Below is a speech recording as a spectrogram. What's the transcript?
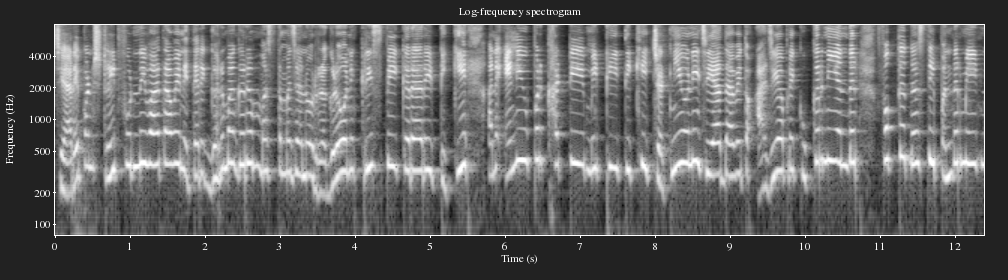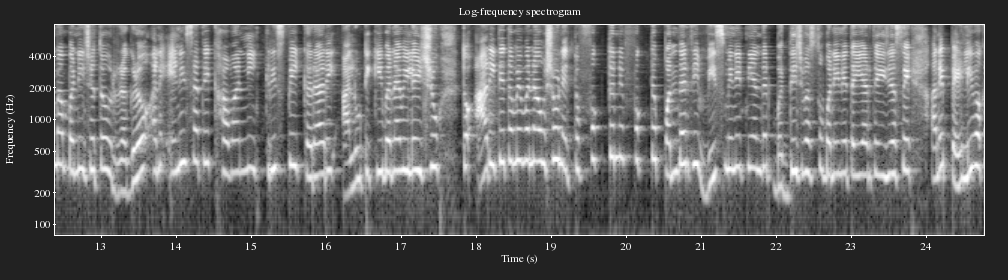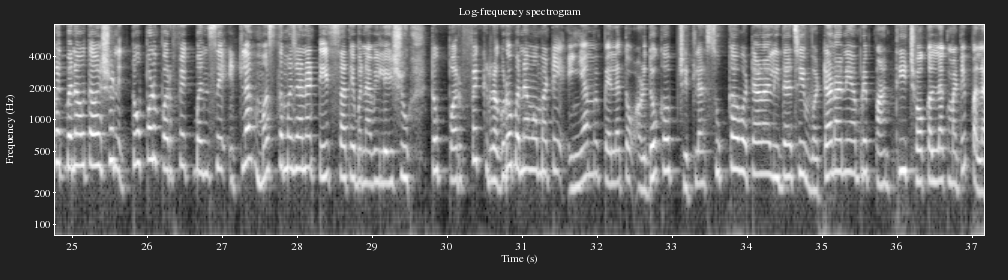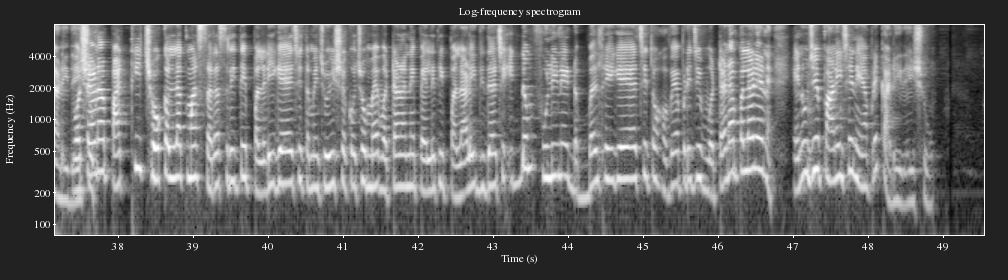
જ્યારે પણ સ્ટ્રીટ ફૂડની વાત આવે ને, ત્યારે ગરમા ગરમ મસ્ત મજાનો રગડો અને ક્રિસ્પી કરારી ટિક્કી અને એની ઉપર ખાટી મીઠી તીખી ચટણીઓની જ યાદ આવે, તો આજે આપણે કુકરની અંદર ફક્ત દસથી પંદર મિનિટમાં બની જતો રગડો અને એની સાથે ખાવાની ક્રિસ્પી કરારી આલુ ટિક્કી બનાવી લઈશું. તો આ રીતે તમે બનાવશો ને, તો ફક્ત ને ફક્ત પંદરથી વીસ મિનિટની અંદર બધી જ વસ્તુ બનીને તૈયાર થઈ જશે. અને પહેલી વખત બનાવતા હશો ને, તો પણ પરફેક્ટ બનશે. એટલા મસ્ત મજાના ટેસ્ટ સાથે બનાવી લઈશું. તો પરફેક્ટ રગડો બનાવવા માટે અહીંયા મેં પહેલાં તો અડધો કપ જેટલા સૂકા વટાણા લીધા છે. વટાણાને આપણે પાંચથી છ કલાક માટે પલાળી દઈશું. વટાણા પાંચથી છ કલાકમાં સરસ રીતે પલળી ગયા છે. તમે જોઈ શકો છો, મેં વટાણાને પહેલેથી પલાળી દીધા છે. એકદમ ફૂલીને ડબ્બલ થઈ ગયા છે. તો હવે આપણે જે વટાણા પલાળ્યા ને, એનું જે પાણી છે ને એ આપણે કાઢી દઈશું.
